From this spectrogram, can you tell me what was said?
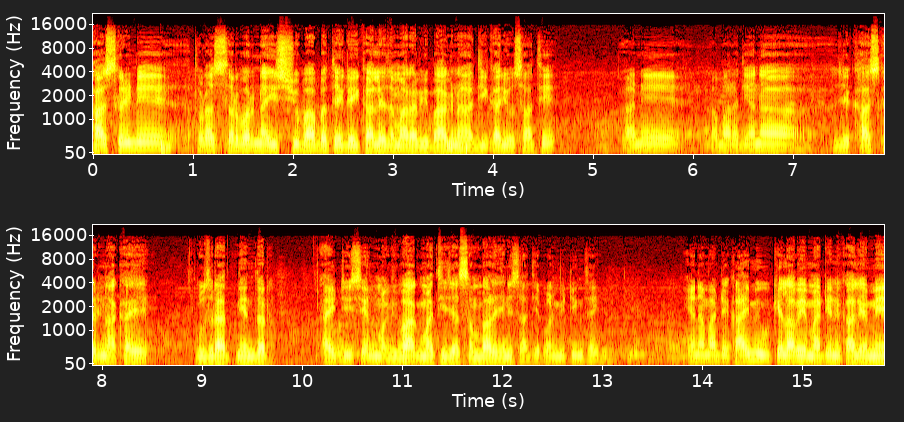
ખાસ કરીને થોડા સર્વરના ઇસ્યુ બાબતે ગઈકાલે જ અમારા વિભાગના અધિકારીઓ સાથે અને અમારા ત્યાંના જે ખાસ કરીને આખા ગુજરાતની અંદર આઈટી સેલમાં વિભાગમાંથી જે સંભાળે એની સાથે પણ મિટિંગ થઈ. એના માટે કાયમી ઉકેલ આવે એ માટેની કાલે અમે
